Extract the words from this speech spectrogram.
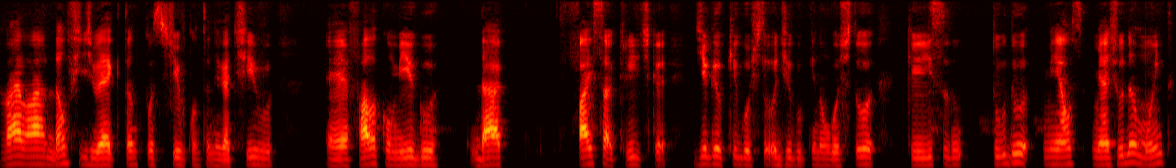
vai lá, dá um feedback, tanto positivo quanto negativo. É, fala comigo, dá, faz sua crítica, diga o que gostou, diga o que não gostou, que isso tudo me, me ajuda muito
